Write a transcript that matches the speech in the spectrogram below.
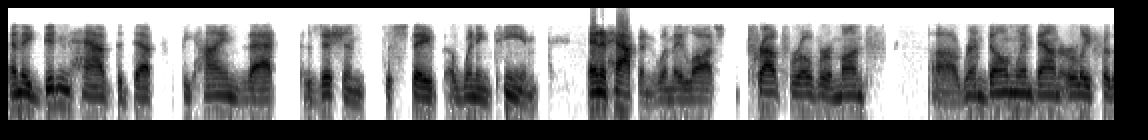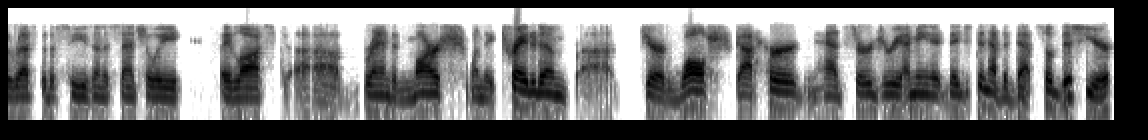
and they didn't have the depth behind that position to stay a winning team. And it happened when they lost Trout for over a month. Uh, Rendon went down early for the rest of the season, essentially. They lost uh, Brandon Marsh when they traded him. Uh, Jared Walsh got hurt and had surgery. I mean, it, they just didn't have the depth. So this year,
